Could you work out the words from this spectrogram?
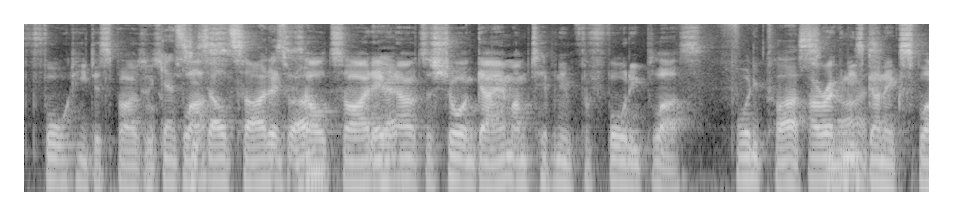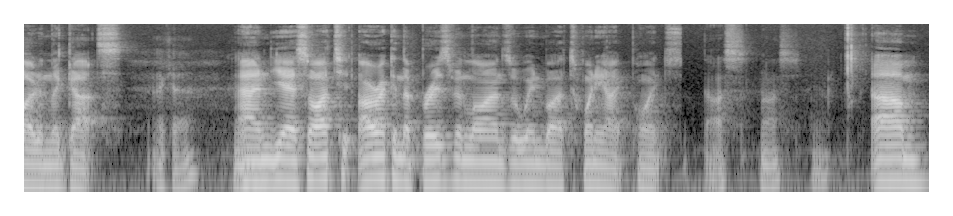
40 disposals Against plus his old side against as His old side, even though it's a short game, I'm tipping him for 40 plus. Forty plus. I reckon he's going to explode in the guts. Okay. And yeah, so I, t- I reckon the Brisbane Lions will win by 28 points. Nice. Nice. Yeah. Um,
